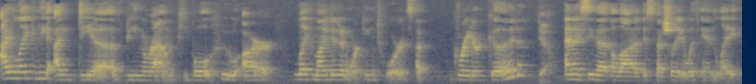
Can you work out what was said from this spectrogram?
I like the idea of being around people who are like minded and working towards a greater good. Yeah. And I see that a lot, especially within like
